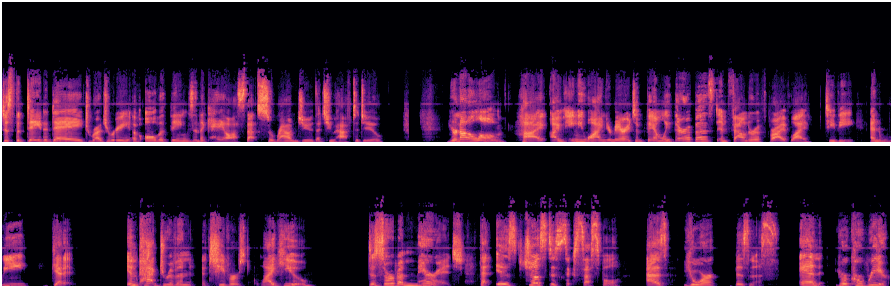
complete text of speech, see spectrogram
Just the day to day drudgery of all the things and the chaos that surround you that you have to do. You're not alone. Hi, I'm Amy Wine, your marriage and family therapist and founder of Thrive Life TV, and we get it. Impact driven achievers like you deserve a marriage that is just as successful as your business and your career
